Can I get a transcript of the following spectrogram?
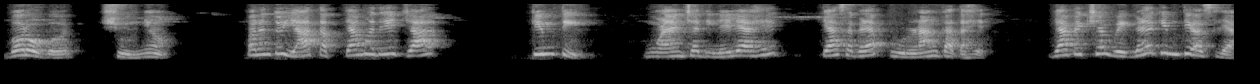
बरोबर शून्य. परंतु या तक्त्यामध्ये ज्या किमती मुळांच्या दिलेल्या आहेत त्या सगळ्या पूर्णांकात आहेत. यापेक्षा वेगळ्या किमती असल्या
